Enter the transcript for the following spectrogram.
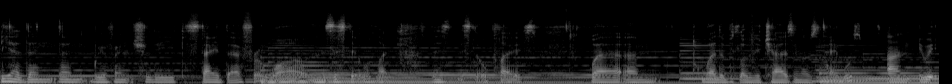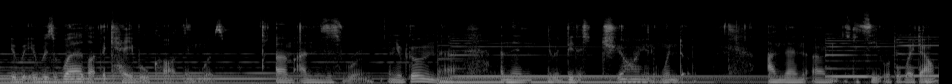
yeah, then then we eventually stayed there for a while. And there's this little like there's this little place where um where there was loads of chairs and loads of tables, and it, it, it was where like the cable car thing was. Um, and there's this room, and you'd go in there, and then there would be this giant window, and then um, you could see all the way down.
